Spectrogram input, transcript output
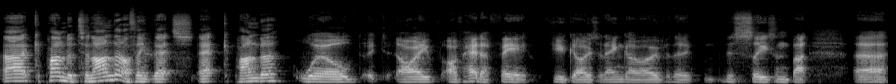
Uh, Kapunda Tanunda, I think that's at Kapunda. Well, I've I've had a fair few goes at Ango over the this season, but uh,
